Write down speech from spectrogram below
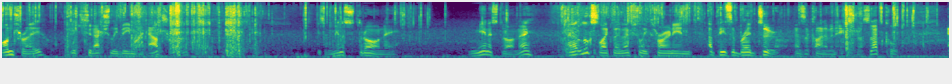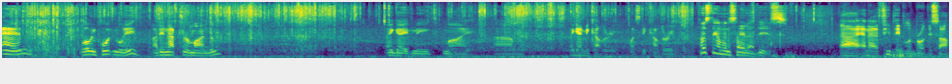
entree, which should actually be my outro, is a minestrone. Minestrone. And it looks like they've actually thrown in a piece of bread too, as a kind of an extra. So that's cool. And, well, importantly, I didn't have to remind them. They gave me my, um, they gave me cutlery, plastic cutlery. First thing I'm going to say about this, uh, and a few people have brought this up,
